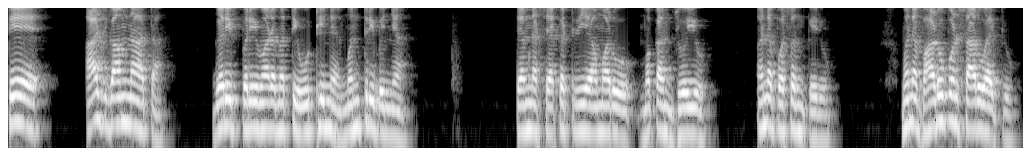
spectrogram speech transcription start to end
તે આ જ ગામના હતા. ગરીબ પરિવારમાંથી ઉઠીને મંત્રી બન્યા. તેમના સેક્રેટરીએ અમારું મકાન જોયું અને પસંદ કર્યું. મને ભાડું પણ સારું આપ્યું.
